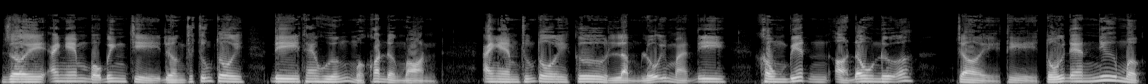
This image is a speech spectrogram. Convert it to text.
Rồi anh em bộ binh chỉ đường cho chúng tôi đi theo hướng một con đường mòn. Anh em chúng tôi cứ lầm lũi mà đi, không biết ở đâu nữa. Trời thì tối đen như mực,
